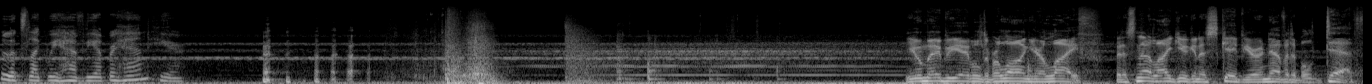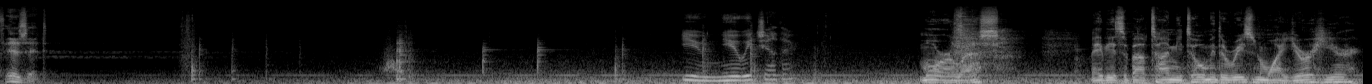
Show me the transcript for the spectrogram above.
Looks like we have the upper hand here. You may be able to prolong your life, but it's not like you can escape your inevitable death, is it? You knew each other? More or less. Maybe it's about time you told me the reason why you're here?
